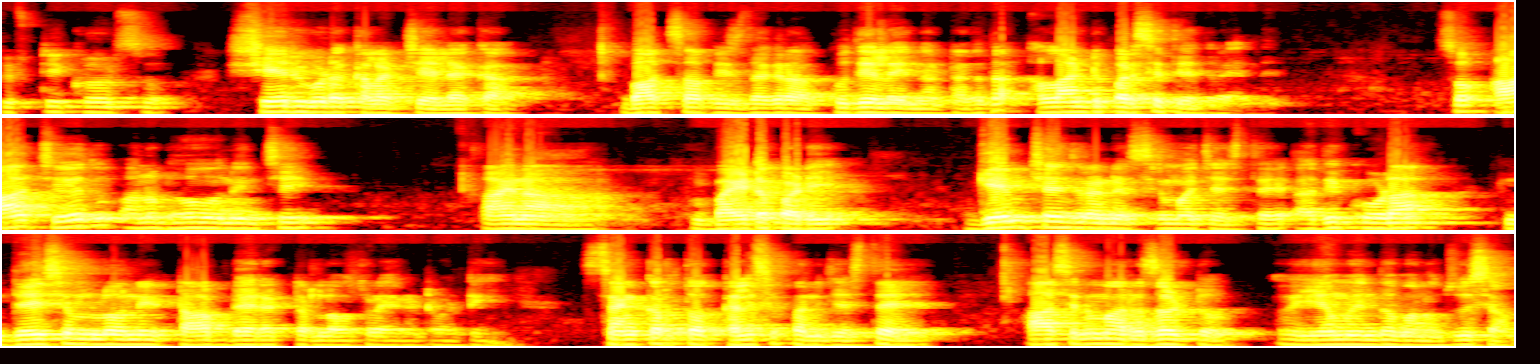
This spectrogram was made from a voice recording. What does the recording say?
ఫిఫ్టీ క్రోర్స్ షేర్ కూడా కలెక్ట్ చేయలేక బాక్స్ ఆఫీస్ దగ్గర కుదేలైందంటాం కదా అలాంటి పరిస్థితి ఎదురైంది. సో ఆ చేదు అనుభవం నుంచి ఆయన బయటపడి గేమ్ చేంజర్ అనే సినిమా చేస్తే అది కూడా దేశంలోని టాప్ డైరెక్టర్లో ఒకడైనటువంటి శంకర్తో కలిసి పనిచేస్తే ఆ సినిమా రిజల్ట్ ఏమైందో మనం చూసాం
